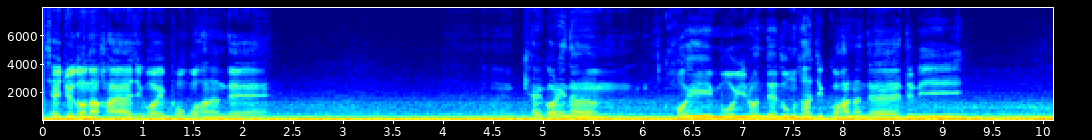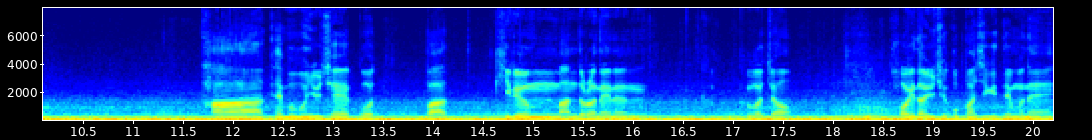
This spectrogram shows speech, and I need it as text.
제주도나 가야지 거의 보고 하는데 음, 캘거리는 거의 뭐 이런데 농사 짓고 하는 데들이 다 대부분 유채꽃밭 기름 만들어내는 그, 그거죠. 거의 다 유채꽃밭이기 때문에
